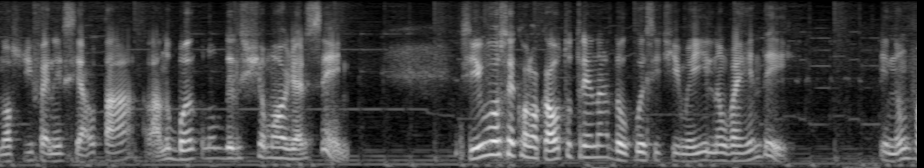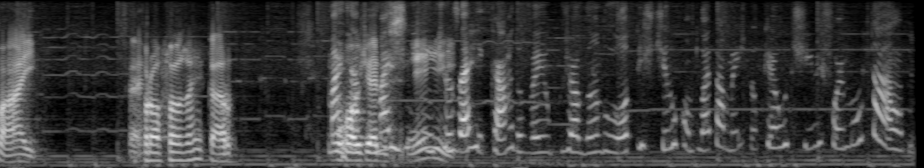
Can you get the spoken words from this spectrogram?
Nosso diferencial tá lá no banco, o nome dele se chama Rogério Senni. Se você colocar outro treinador com esse time aí, ele não vai render. Ele não vai. O prof é o Zé Ricardo. Mas, o Rogério mas gente, o Zé Ricardo veio jogando outro estilo completamente do que o time foi montado.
